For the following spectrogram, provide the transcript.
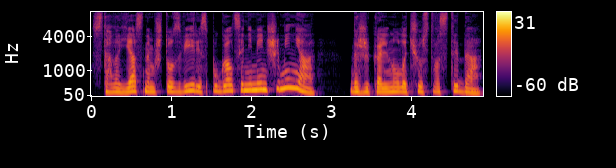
Стало ясным, что зверь испугался не меньше меня. Даже кольнуло чувство стыда.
